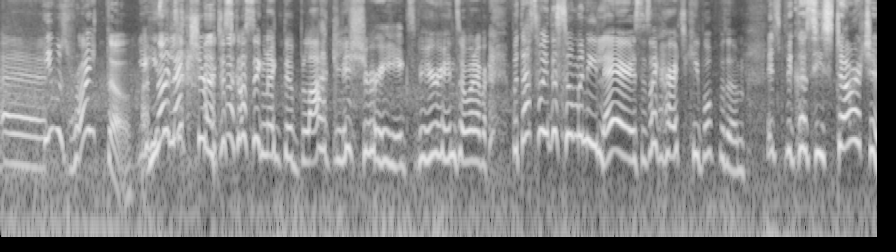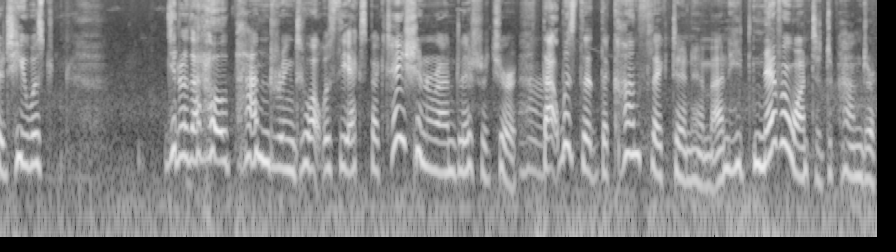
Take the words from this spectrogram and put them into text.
Uh, He was right though. Yeah, I'm he's not- a lecturer discussing like the black literary experience or whatever. But that's why there's so many layers. It's like hard to keep up with him. It's because he started, he was, you know, that whole pandering to what was the expectation around literature. Uh-huh. That was the, the conflict in him, and he never wanted to pander.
